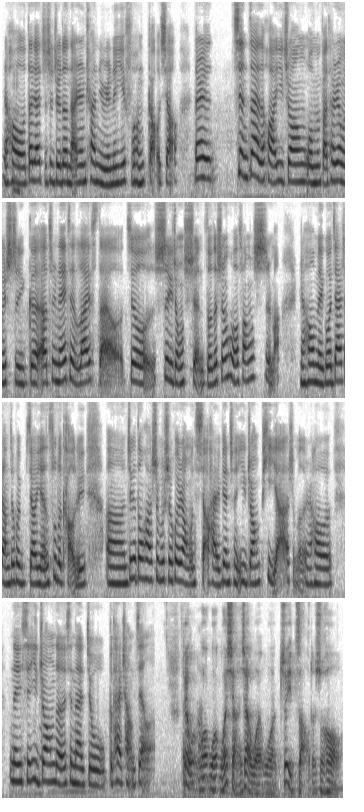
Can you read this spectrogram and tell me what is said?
然后大家只是觉得男人穿女人的衣服很搞笑。但是现在的话，异装我们把它认为是一个 alternative lifestyle，就是一种选择的生活方式嘛。然后美国家长就会比较严肃的考虑，嗯，这个动画是不是会让我的小孩变成异装癖呀什么的。然后那些异装的现在就不太常见了。对，我我我我想一下，我我最早的时候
